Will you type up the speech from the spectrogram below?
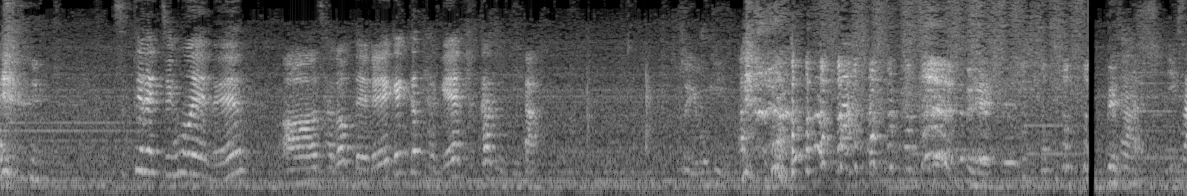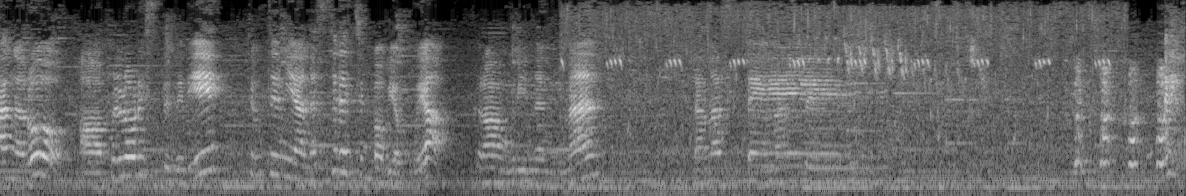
스트레칭 후에는 어, 작업대를 깨끗하게 닦아줍니다. 저 여기. 네. 네. 자, 이상으로 어, 플로리스트들이 틈틈이 하는 스트레칭법이었고요. 그럼 우리는 이만 나마스테. 나마스테.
